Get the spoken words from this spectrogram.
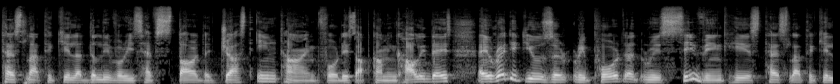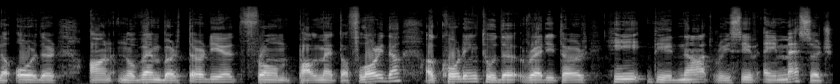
Tesla Tequila deliveries have started just in in time for these upcoming holidays. A Reddit user reported receiving his Tesla tequila order on November 30th from Palmetto, Florida. According to the Redditor, he did not receive a message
